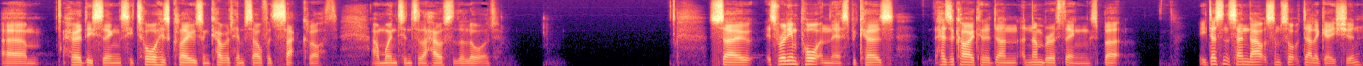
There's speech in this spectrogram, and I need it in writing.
um, heard these things, he tore his clothes and covered himself with sackcloth and went into the house of the Lord. So it's really important this because Hezekiah could have done a number of things, but he doesn't send out some sort of delegation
